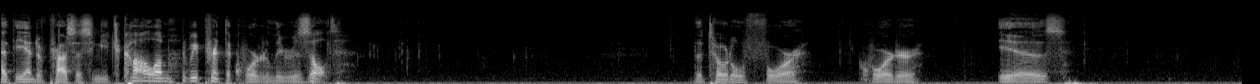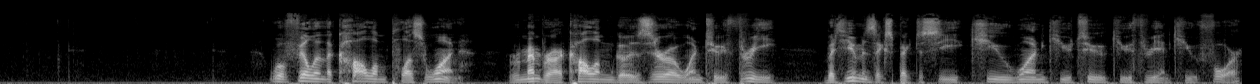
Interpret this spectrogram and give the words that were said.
At the end of processing each column, we print the quarterly result. The total for quarter is we'll fill in the column plus 1. Remember, our column goes 0, 1, 2, 3, but humans expect to see Q1, Q2, Q3, and Q4,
